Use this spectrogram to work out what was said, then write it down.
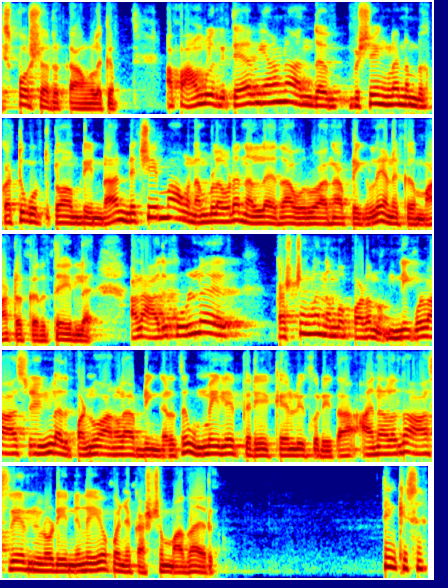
எக்ஸ்போஷர் இருக்கு அவங்களுக்கு. அப்போ அவங்களுக்கு தேவையான அந்த விஷயங்களை நம்ம கற்றுக் கொடுத்துட்டோம் அப்படின்னா நிச்சயமாக அவங்க நம்மளை விட நல்ல இதாக வருவாங்க அப்படிங்கிறது எனக்கு மாற்று கருத்தே இல்லை. ஆனால் அதுக்குள்ள கஷ்டங்களை நம்ம படணும். இன்னைக்குள்ள ஆசிரியர்கள் அது பண்ணுவாங்களா அப்படிங்கிறது உண்மையிலேயே பெரிய கேள்விக்குறி தான் அதனால தான் ஆசிரியர்களுடைய நிலையும் கொஞ்சம் கஷ்டமாக தான் இருக்கும் தேங்க்யூ சார்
